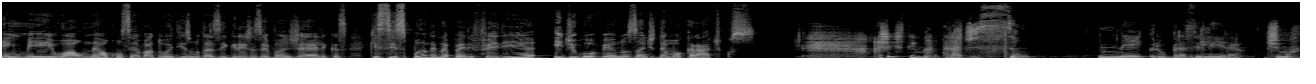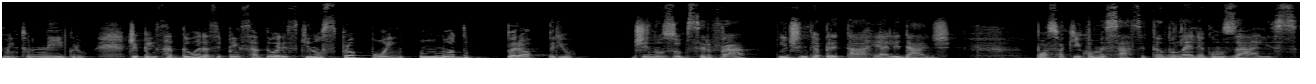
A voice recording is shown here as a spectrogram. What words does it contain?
em meio ao neoconservadorismo das igrejas evangélicas que se expandem na periferia e de governos antidemocráticos? A gente tem uma tradição negro-brasileira, de movimento negro, de pensadoras e pensadores que nos propõem um modo próprio de nos observar e de interpretar a realidade. Posso aqui começar citando Lélia Gonzalez,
